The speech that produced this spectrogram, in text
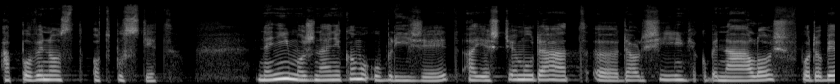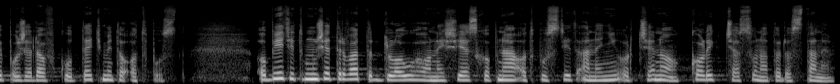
a povinnost odpustit. Není možné někomu ublížit a ještě mu dát e, další jakoby nálož v podobě požadavku, teď mi to odpust. Oběť může trvat dlouho, než je schopná odpustit a není určeno, kolik času na to dostane.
